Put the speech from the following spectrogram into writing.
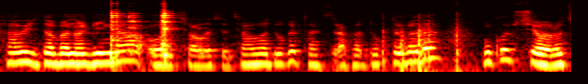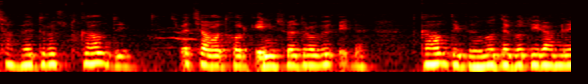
თავის დაბანაგინდა ორი ცალ ესეც ავადუღებთ ან სწრაფად უხდება და უკვე შეო როცა ვედროს ვდგავდი. სპეციალურად ხორკინის ვედრო ვიყიდე. გავდი ველოდებოდი რამე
